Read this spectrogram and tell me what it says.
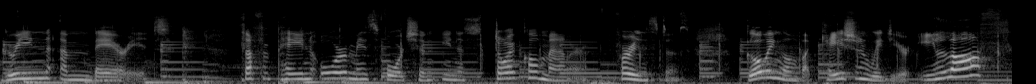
Green and bear it. Suffer pain or misfortune in a stoical manner. For instance, going on vacation with your in laws?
